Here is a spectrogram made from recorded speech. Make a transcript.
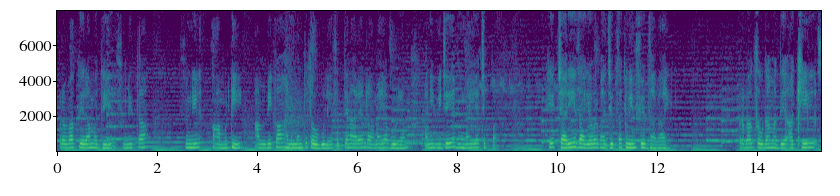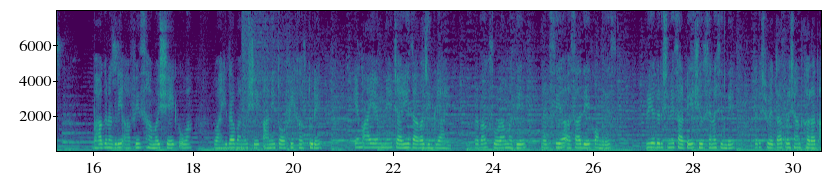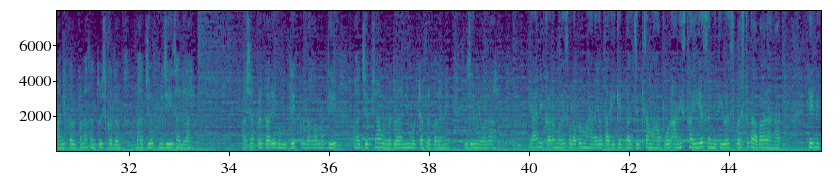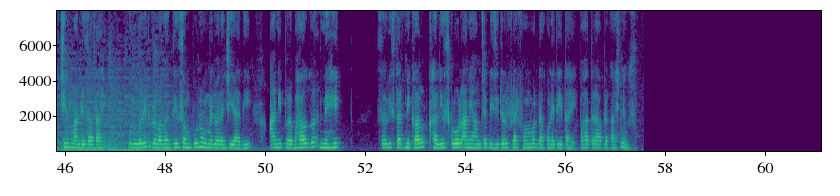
प्रभाग तेरामध्ये सुनीता सुनील कामटी अंबिका हनुमंत चौगुले सत्यनारायण रामय्या गुर्रम आणि विजय भुमय्या चिप्पा. हे चारही जागेवर भाजपचा क्लीन स्वीप झाला आहे. प्रभाग चौदामध्ये अखिल भागनगरी आफिस हमद शेख वा वाहिदा बानू शेख आणि तौफिक हस्तुरे एम आय एमने चारही जागा जिंकल्या आहेत. प्रभाग सोळामध्ये नरसिंह असादे काँग्रेस प्रियदर्शिनी साठे शिवसेना शिंदे तर श्वेता प्रशांत खरात आणि कल्पना संतोष कदम भाजप विजयी झाले आहेत. अशा प्रकारे बहुतेक प्रभागामध्ये भाजपच्या उमेदवारांनी मोठ्या प्रकाराने विजय मिळवला आहे. या निकालामुळे सोलापूर महानगरपालिकेत भाजपचा महापौर आणि स्थायी समितीवर स्पष्ट ताबा राहणार हे निश्चित मानले जात आहे. उर्वरित प्रभागातील संपूर्ण उमेदवारांची यादी आणि प्रभाग निहित सविस्तर निकाल खालील स्क्रोल आणि आमच्या डिजिटल प्लॅटफॉर्मवर दाखवण्यात येत आहे. पाहत रहा प्रकाश न्यूज.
